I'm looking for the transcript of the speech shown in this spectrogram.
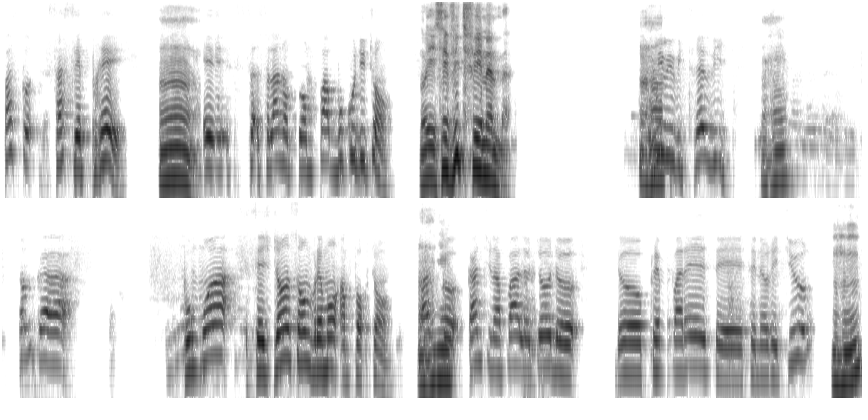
parce que ça, c'est prêt. Mhm. Et ce- cela ne prend pas beaucoup de temps. Oui, c'est vite fait même. Oui, Mhm. oui, oui, très vite. Donc, euh, pour moi, ces gens sont vraiment importants. Parce que quand tu n'as pas le temps de, de préparer ces, ces nourritures, Mhm.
